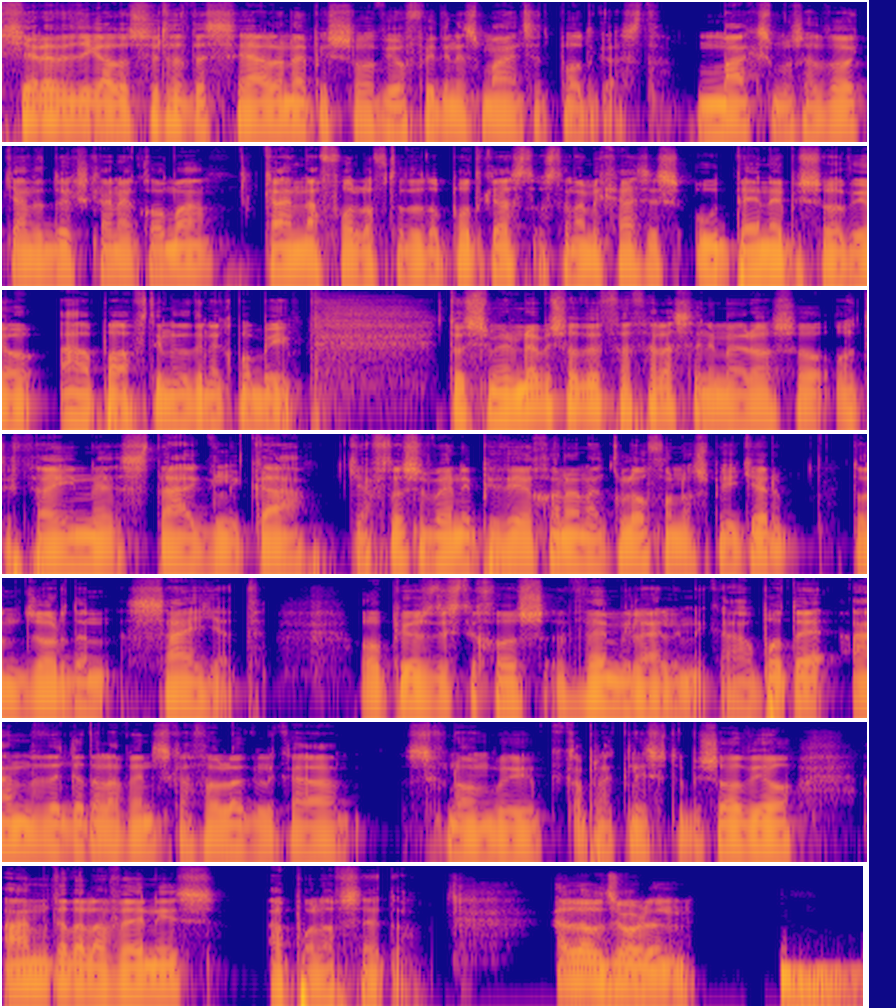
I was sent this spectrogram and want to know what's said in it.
Χαίρετε και καλώς ήρθατε σε άλλο ένα επεισόδιο Fitness Mindset Podcast. Μάξιμος εδώ και αν δεν το έχεις κάνει ακόμα, κάνε ένα follow αυτό το podcast ώστε να μην χάσεις ούτε ένα επεισόδιο από αυτήν εδώ την εκπομπή. Το σημερινό επεισόδιο θα ήθελα να σε ενημερώσω ότι θα είναι στα αγγλικά και αυτό συμβαίνει επειδή έχω έναν αγγλόφωνο speaker, τον Jordan Sayat, ο οποίος δυστυχώς δεν μιλά ελληνικά. Οπότε αν δεν καταλαβαίνεις καθόλου αγγλικά, συγγνώμη, απλά κλείσει το επεισόδιο. Αν καταλαβαίνεις, απόλαυσέ το. Hello Jordan.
